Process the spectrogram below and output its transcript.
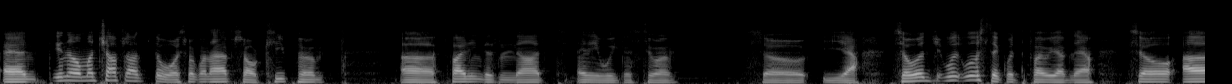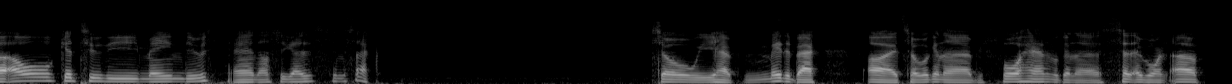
And, you know, Machop's not the worst Pokemon I have, so I'll keep him. Uh, fighting does not any weakness to him. So, yeah. So, we'll, we'll, stick with the player we have now. So, uh, I'll get to the main dude, and I'll see you guys in a sec. So, we have made it back. Alright, so we're gonna, beforehand, we're gonna set everyone up,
